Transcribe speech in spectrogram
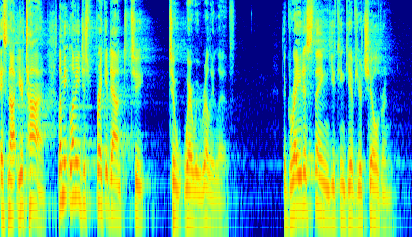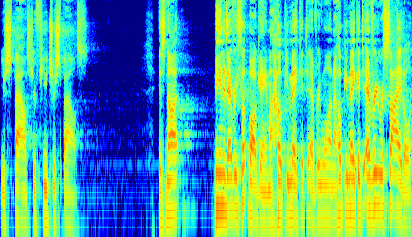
it's not your time. Let me, let me just break it down to, to where we really live. The greatest thing you can give your children, your spouse, your future spouse, is not being at every football game. I hope you make it to every one. I hope you make it to every recital,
